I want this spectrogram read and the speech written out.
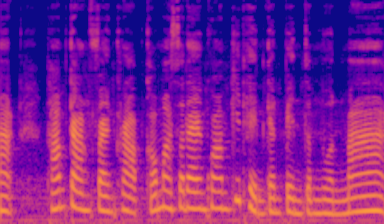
าก ๆ ท่ามกลางแฟนคลับเขามาแสดงความคิดเห็นกันเป็นจำนวนมาก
